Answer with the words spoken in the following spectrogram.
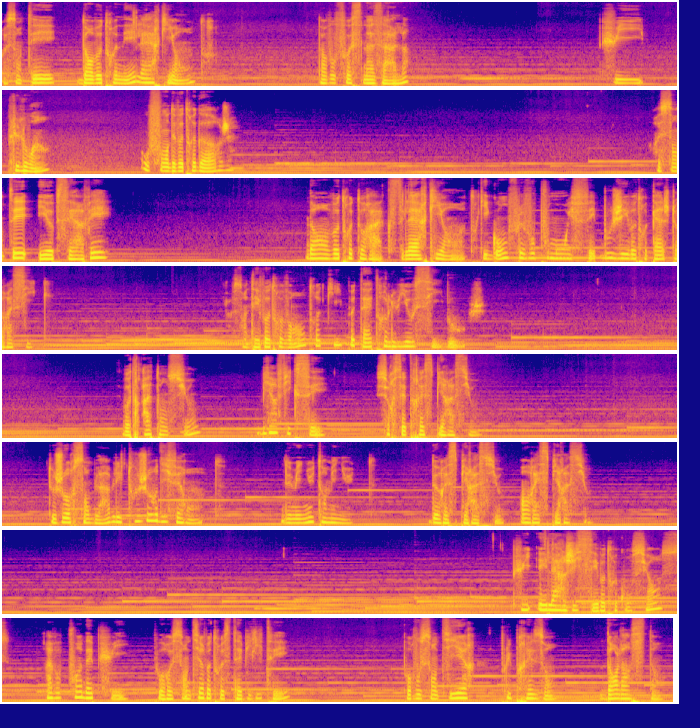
Ressentez dans votre nez l'air qui entre, dans vos fosses nasales, puis plus loin, au fond de votre gorge. Ressentez et observez dans votre thorax l'air qui entre, qui gonfle vos poumons et fait bouger votre cage thoracique. Ressentez votre ventre qui peut-être lui aussi bouge. votre attention bien fixée sur cette respiration. Toujours semblable et toujours différente, de minute en minute, de respiration en respiration. Puis élargissez votre conscience à vos points d'appui pour ressentir votre stabilité pour vous sentir plus présent dans l'instant.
